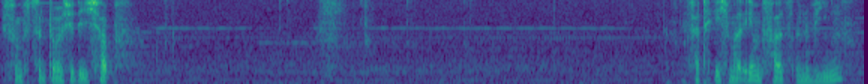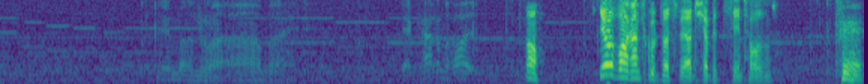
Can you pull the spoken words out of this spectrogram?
Die 15 Dolche, die ich habe. Verticke ich mal ebenfalls in Wien. Immer nur Arbeit. Der Karren rollt. Jo, war ganz gut was wert. Ich habe jetzt 10.000.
